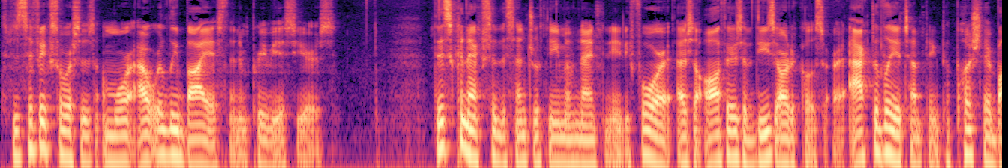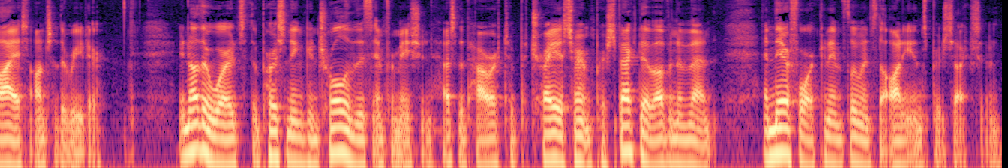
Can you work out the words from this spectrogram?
specific sources are more outwardly biased than in previous years. This connects to the central theme of 1984, as the authors of these articles are actively attempting to push their bias onto the reader. In other words, the person in control of this information has the power to portray a certain perspective of an event and therefore can influence the audience perception.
